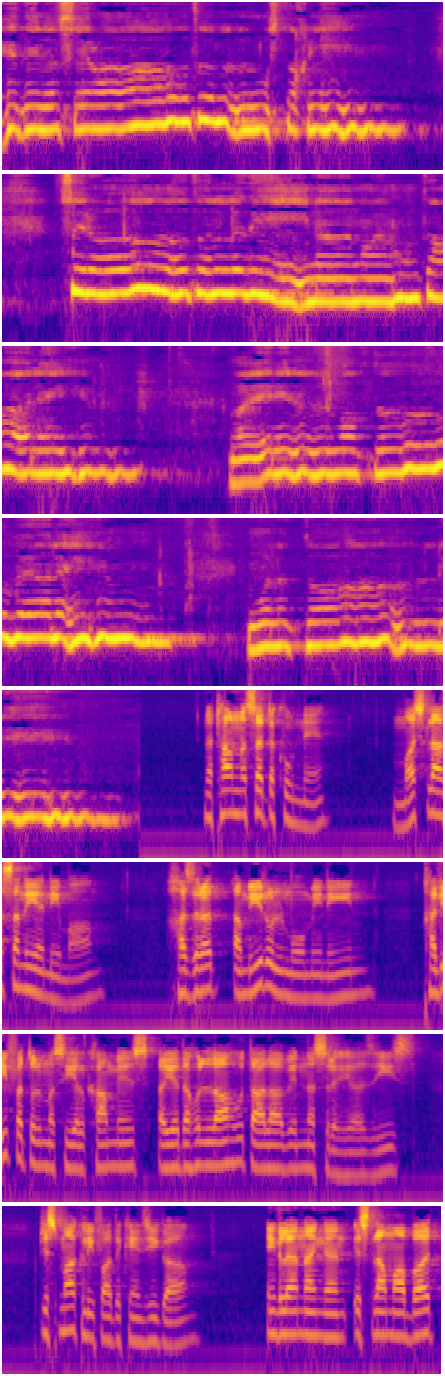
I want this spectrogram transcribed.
اهدنا الصراط المستقيم. صراط الذين أنعمت عليهم. غير المغضوب عليهم ولا الضالين. نتاون نسد تكون مشلا مسئلہ سنی امام حضرت امیر المومنین နေ့မှာ Hazrat Amirul Mu'minin Khalifatul Masih Al-Khamis Ayyadahullahu Ta'ala bin Nasr Aziz ပြစ်မခလီဖာတခင်ကြီးကအင်္ဂလန်နိုင်ငံအစ္စလာမာဘတ်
